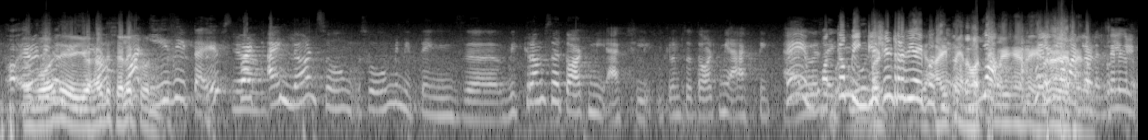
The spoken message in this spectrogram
Oh, the everything word was you have to select not one. easy types, Yeah. but I learned so so many things. Uh, Vikram sir taught me actually. Vikram sir taught me acting. Hey, మొత్తం like, ఇంగ్లీష్ ఇంటర్వ్యూ అయిపోతుంది తెలుగులో. మాట్లాడాలి తెలుగులో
